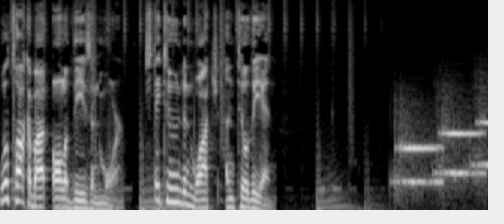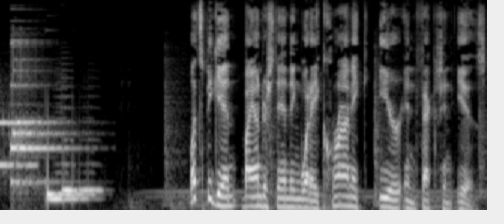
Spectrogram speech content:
We'll talk about all of these and more. Stay tuned and watch until the end. Let's begin by understanding what a chronic ear infection is.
